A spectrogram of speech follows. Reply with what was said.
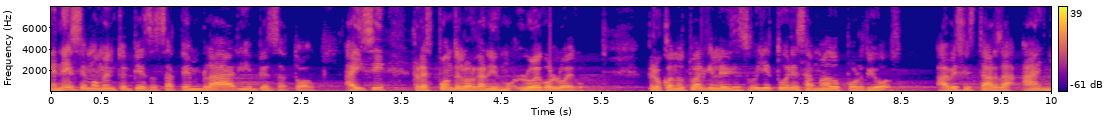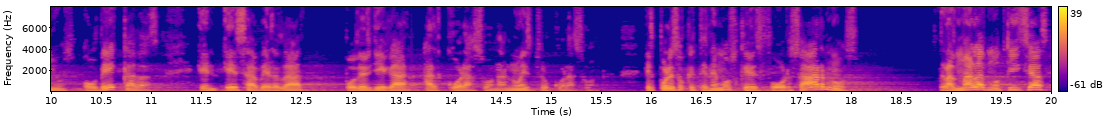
en ese momento empiezas a temblar y empiezas a todo. Ahí sí responde el organismo luego, luego. Pero cuando tú a alguien le dices, oye, tú eres amado por Dios, a veces tarda años o décadas en esa verdad poder llegar al corazón, a nuestro corazón. Es por eso que tenemos que esforzarnos las malas noticias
